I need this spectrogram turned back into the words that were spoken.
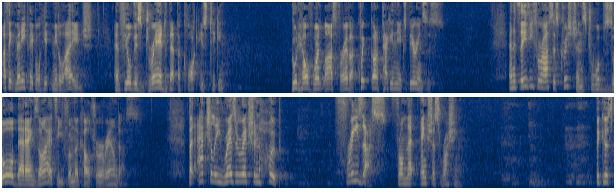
I think many people hit middle age and feel this dread that the clock is ticking. Good health won't last forever. Quick, got to pack in the experiences. And it's easy for us as Christians to absorb that anxiety from the culture around us. But actually, resurrection hope frees us from that anxious rushing. Because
